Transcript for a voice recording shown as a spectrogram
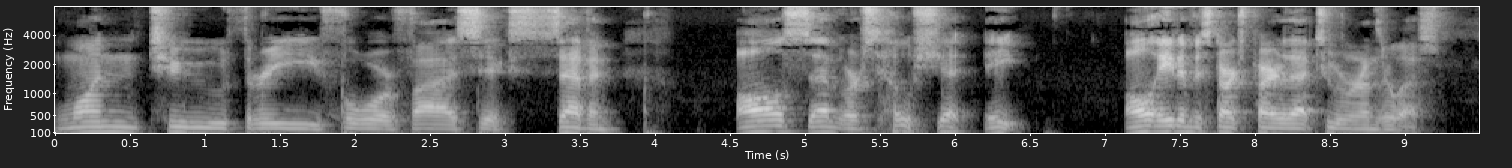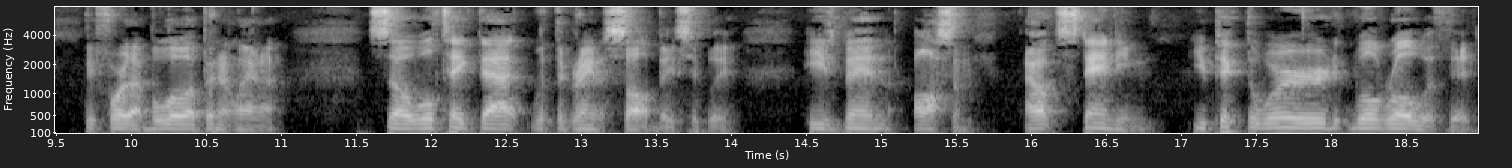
One, two, three, four, five, six, seven. All seven, or oh shit, eight. All eight of his starts prior to that, two runs or less before that blow up in Atlanta. So we'll take that with the grain of salt, basically. He's been awesome, outstanding. You pick the word, we'll roll with it.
